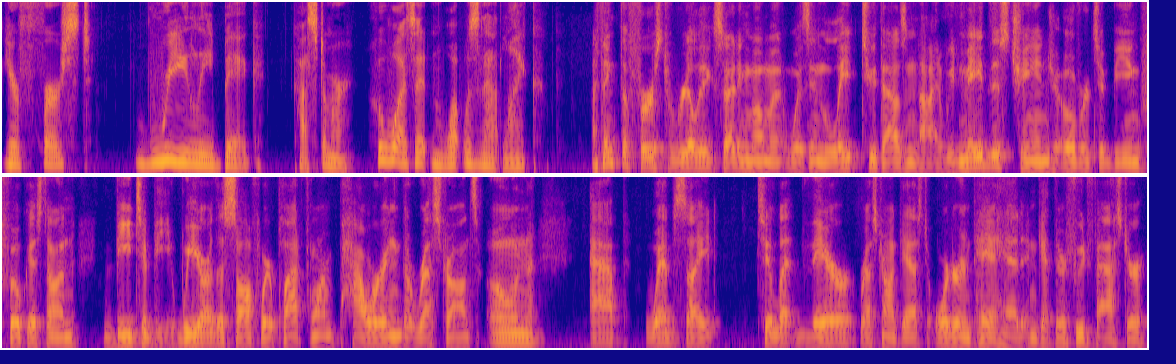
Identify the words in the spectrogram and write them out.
your first really big customer. Who was it and what was that like? I think the first really exciting moment was in late 2009. We'd made this change over to being focused on B2B. We are the software platform powering the restaurant's own app, website to let their restaurant guest order and pay ahead and get their food faster.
